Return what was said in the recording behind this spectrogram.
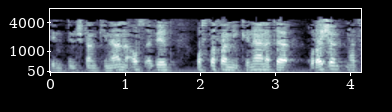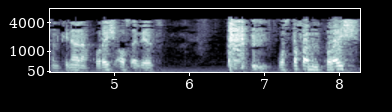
den, den Stand Kinana auserwählt. Wastafa min Kinanata Quraishan, hat von Kinana Quraish auserwählt. Wastafa min Quraish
